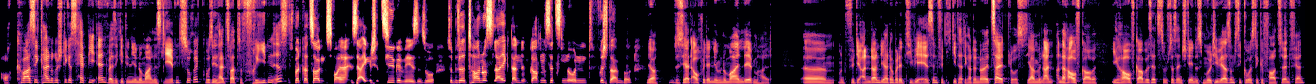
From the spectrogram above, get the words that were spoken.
auch quasi kein richtiges Happy End, weil sie geht in ihr normales Leben zurück, wo sie halt zwar zufrieden ist. Ich wollte gerade sagen, das war ja, ist ja eigentlich ihr Ziel gewesen, so, so ein bisschen Thanos-like dann im Garten sitzen und Früchte anbauen. Ja, das ist sie halt auch wieder in ihrem normalen Leben halt. Ähm, und für die anderen, die halt noch bei der TVA sind, für die geht halt gerade eine neue Zeit los. Die haben eine andere Aufgabe ihre Aufgabe ist jetzt, durch das Entstehen des Multiversums die größte Gefahr zu entfernen.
